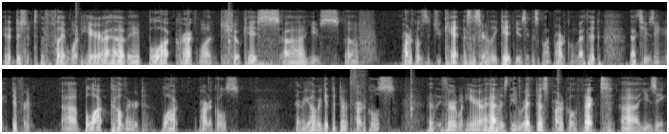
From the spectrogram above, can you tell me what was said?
In addition to the flame one here, I have a block crack one to showcase uh, use of particles that you can't necessarily get using the spawn particle method. That's using different uh, block colored block particles. There we go, we get the dirt particles. And the third one here I have is the red dust particle effect uh, using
